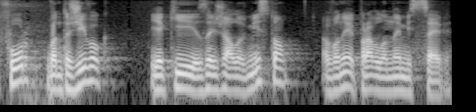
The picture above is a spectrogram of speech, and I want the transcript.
фур, вантажівок, які заїжджали в місто, вони, як правило, не місцеві.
